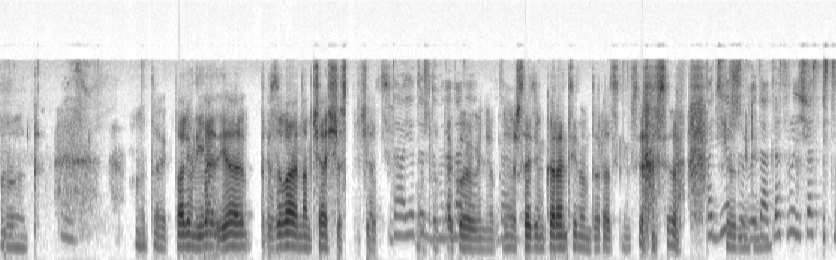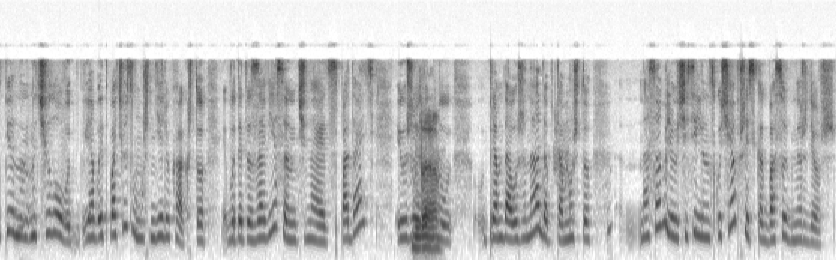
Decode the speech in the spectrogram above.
Вот так. Полин, я, я призываю нам чаще встречаться. Да, я тоже вот думаю, такое надо, у меня, да. понимаешь, с этим карантином дурацким все. все Поддерживаю, все да. Как раз вроде сейчас постепенно начало, вот я бы это почувствовала, может, неделю как, что вот эта завеса начинает спадать, и уже, да. ну, прям, да, уже надо, потому что на самом деле очень сильно наскучавшись, как бы особенно ждешь.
